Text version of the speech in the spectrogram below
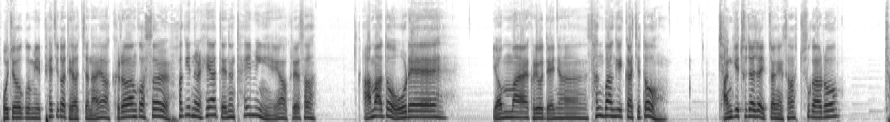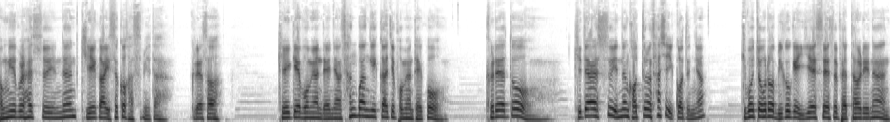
보조금이 폐지가 되었잖아요. 그러한 것을 확인을 해야 되는 타이밍이에요. 그래서 아마도 올해 연말 그리고 내년 상반기까지도 장기 투자자 입장에서 추가로 적립을 할 수 있는 기회가 있을 것 같습니다. 그래서 길게 보면 내년 상반기까지 보면 되고 그래도 기대할 수 있는 것들은 사실 있거든요. 기본적으로 미국의 ESS 배터리는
